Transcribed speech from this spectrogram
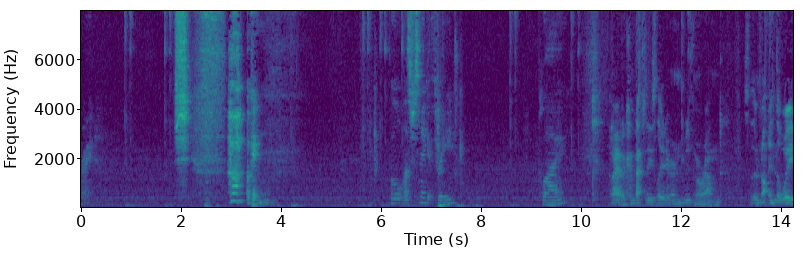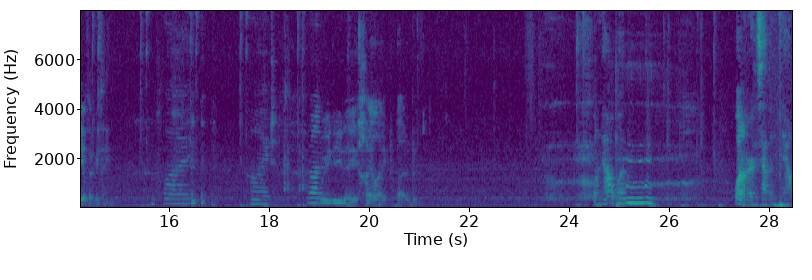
Right. okay. Well, let's just make it three. Apply. I have to come back to these later and move them around so they're not in the way of everything. Apply. hide. Run. we need a highlight button. Well, now what? What on earth has happened now?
